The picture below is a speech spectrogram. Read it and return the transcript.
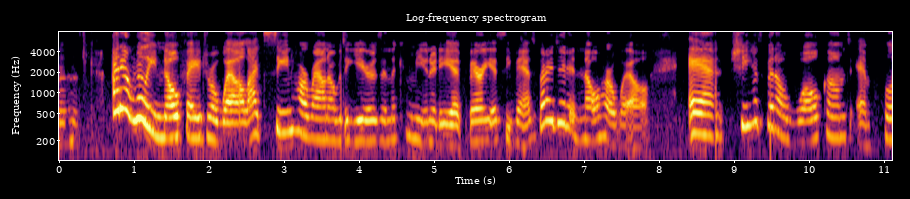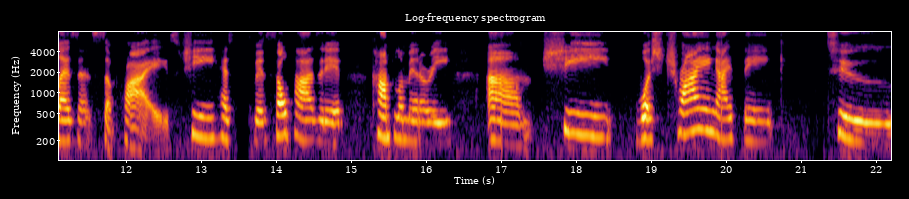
I didn't really know Phaedra well. I'd seen her around over the years in the community at various events, but I didn't know her well. And she has been a welcomed and pleasant surprise. She has been so positive, complimentary. Um, she was trying, I think, to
